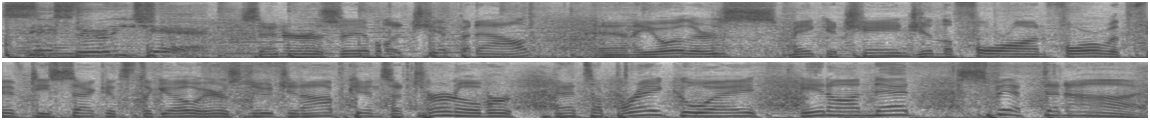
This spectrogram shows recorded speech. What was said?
630 CHED. Senators are able to chip it out, and the Oilers make a change in the four on four with 50 seconds to go. Here's Nugent Hopkins, a turnover, and it's a breakaway. In on net, Smith denied.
